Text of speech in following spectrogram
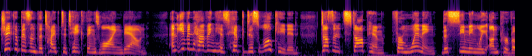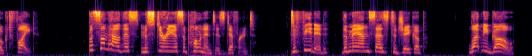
Jacob isn't the type to take things lying down, and even having his hip dislocated doesn't stop him from winning this seemingly unprovoked fight. But somehow this mysterious opponent is different. Defeated, the man says to Jacob, Let me go,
